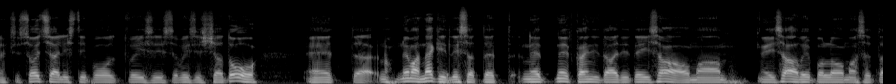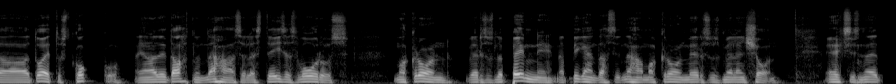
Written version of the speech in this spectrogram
ehk siis sotsialisti poolt või siis, või siis Jadot, et äh, noh, nemad nägid lihtsalt, et need, need kandidaadid ei saa oma, ei saa võib-olla oma seda toetust kokku ja nad ei tahtnud näha selles teises voorus Macron versus Le Peni, nad pigem tahtsid näha Macron versus Mélenchon. ehk siis need,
